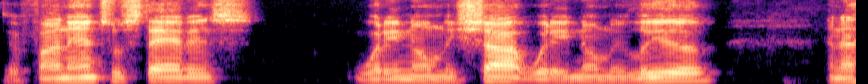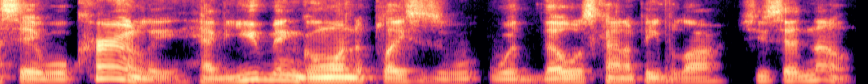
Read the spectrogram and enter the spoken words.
their financial status, where they normally shop, where they normally live. And I said, Well, currently, have you been going to places where those kind of people are? She said, No.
